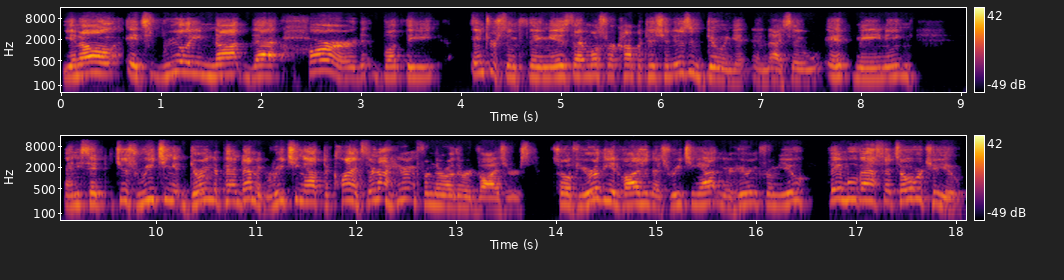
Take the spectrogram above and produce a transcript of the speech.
you know, it's really not that hard, but the interesting thing is that most of our competition isn't doing it. And I say it meaning and he said, just reaching it during the pandemic, reaching out to clients. They're not hearing from their other advisors. So if you're the advisor that's reaching out and they're hearing from you, they move assets over to you.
